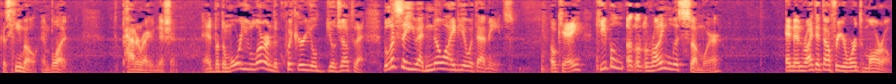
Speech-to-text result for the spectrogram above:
Because hemo and blood, pattern recognition. And, but the more you learn, the quicker you'll, you'll jump to that. But let's say you had no idea what that means. Okay? Keep a, a, running list somewhere and then write that down for your word tomorrow.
